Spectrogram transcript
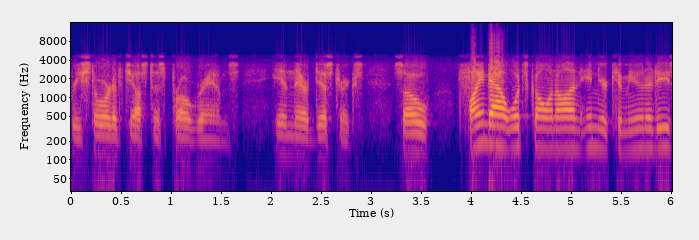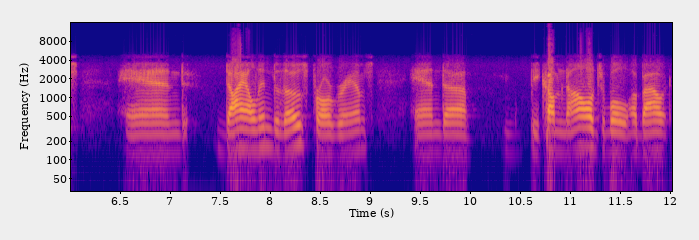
restorative justice programs in their districts. So find out what's going on in your communities and dial into those programs and uh, become knowledgeable about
